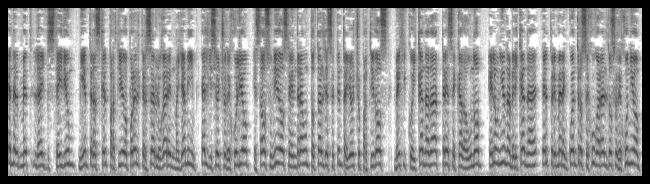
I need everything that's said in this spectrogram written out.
en el MetLife Stadium, mientras que el partido por el tercer lugar en Miami el 18 de julio. Estados Unidos tendrá un total de 78 partidos, México y Canadá 13 cada uno. En la Unión Americana, el primer encuentro se jugará el 12 de junio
